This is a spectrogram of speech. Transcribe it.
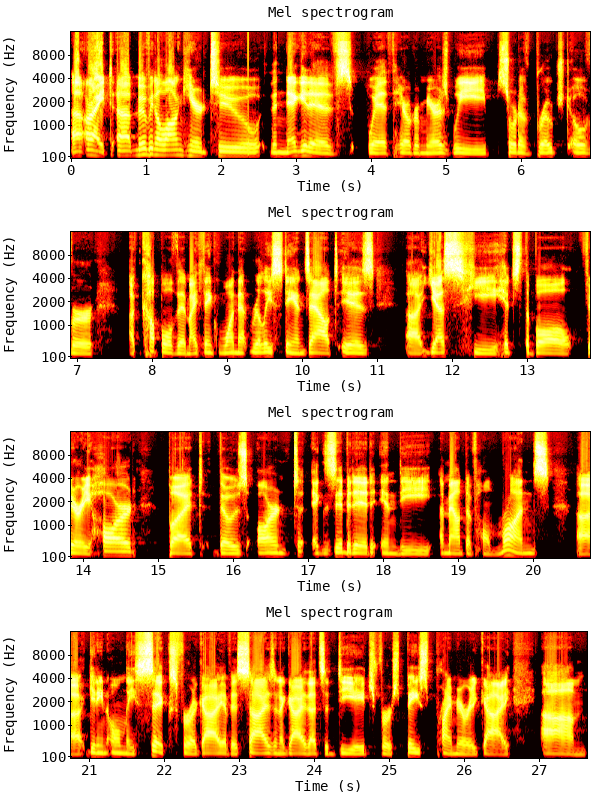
Uh, all right, uh, moving along here to the negatives with Harold Ramirez, we sort of broached over a couple of them. I think one that really stands out is uh, yes, he hits the ball very hard, but those aren't exhibited in the amount of home runs uh, getting only six for a guy of his size and a guy that's a DH first base primary guy. Um,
